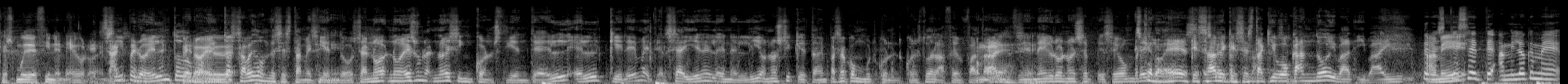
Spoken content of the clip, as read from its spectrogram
que es muy de cine negro. ¿eh? Sí, pero él en todo Pero momento él- sabe dónde se está metiendo. O sea, no, no, es una- no es inconsciente. Él, él quiere meterse ahí en el, en el lío. No sí que también pasa con, con, con esto de la fe fatal. Hombre, el cine sí. negro no es ese, ese hombre Es que lo es, que es sabe que se está equivocando y va, y va a ir. Pero A es mí- que ese te- a mí lo que me.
